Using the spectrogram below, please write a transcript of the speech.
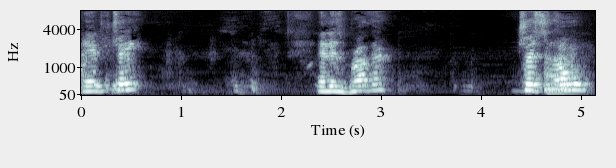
Andrew Tate and his brother, Tristan Home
